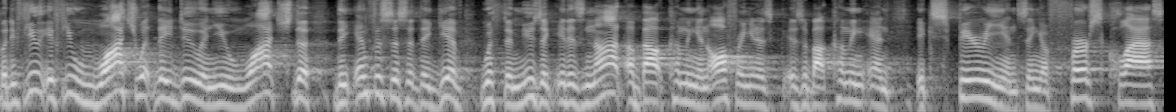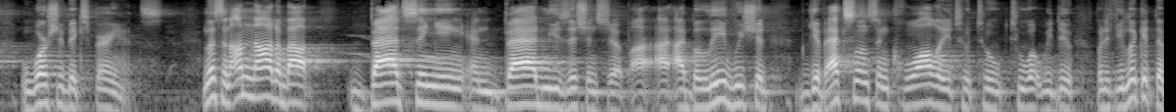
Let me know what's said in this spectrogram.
But if you, if you watch what they do and you watch the, the emphasis that they give with the music, it is not about coming and offering, it is, is about coming and experiencing a first class worship experience. Listen, I'm not about bad singing and bad musicianship. I, I, believe we should give excellence and quality to, to, to what we do. But if you look at the,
